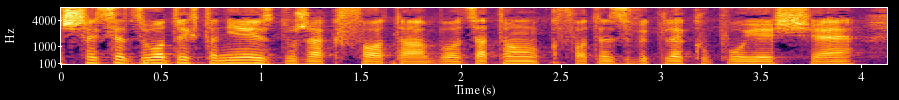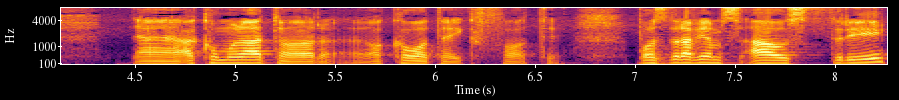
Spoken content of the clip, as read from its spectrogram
600 zł to nie jest duża kwota, bo za tą kwotę zwykle kupuje się akumulator około tej kwoty. Pozdrawiam z Austrii.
